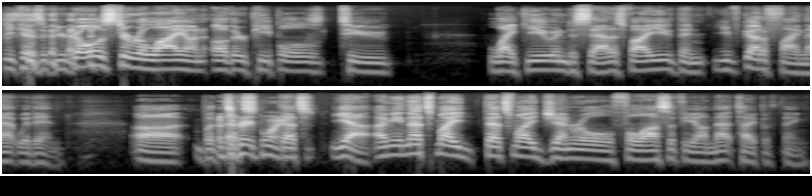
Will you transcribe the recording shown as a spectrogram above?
Because if your goal is to rely on other people to like you and to satisfy you, then you've got to find that within. Uh, but that's, that's, a great point. That's yeah. I mean, that's my that's my general philosophy on that type of thing.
